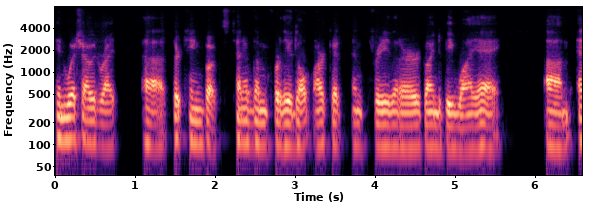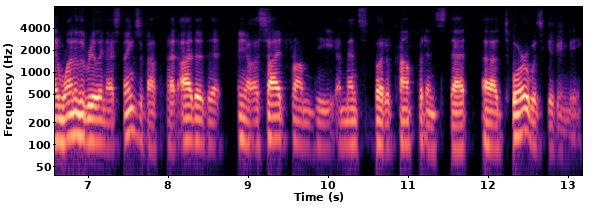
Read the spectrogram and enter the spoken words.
in which I would write uh, 13 books, 10 of them for the adult market and three that are going to be YA. Um, and one of the really nice things about that, either that, you know, aside from the immense vote of confidence that uh, Tor was giving me,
